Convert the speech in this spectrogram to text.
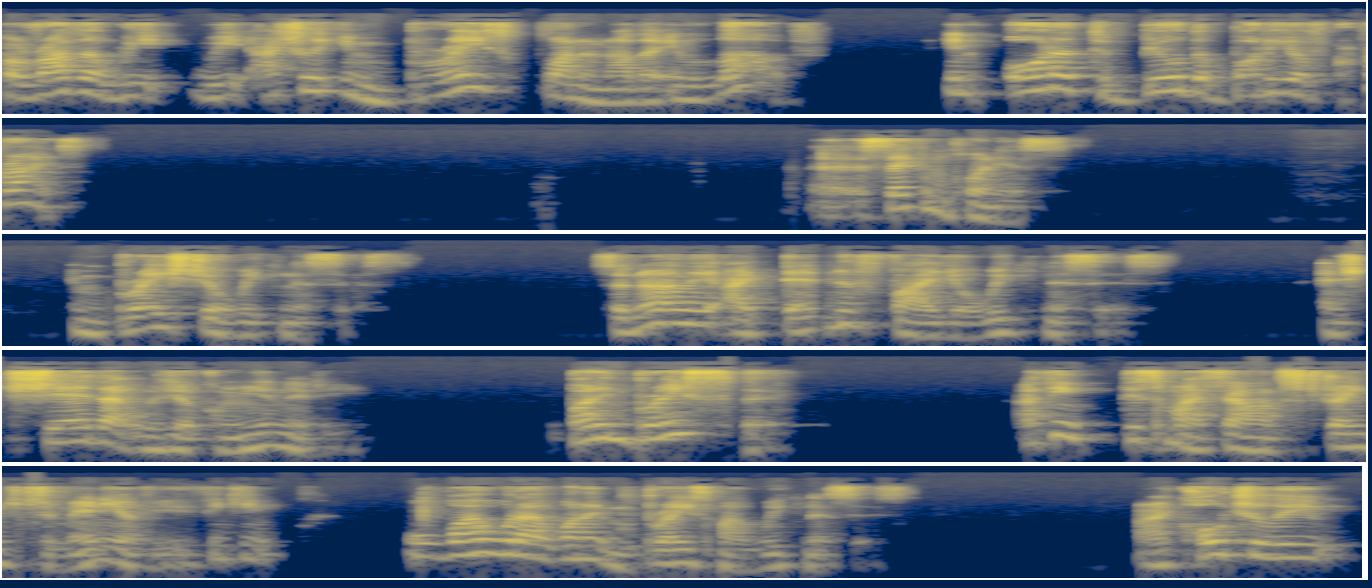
but rather we, we actually embrace one another in love in order to build the body of Christ. Uh, second point is embrace your weaknesses. So not only identify your weaknesses and share that with your community, but embrace it. I think this might sound strange to many of you, thinking, well, why would I want to embrace my weaknesses? Right? Culturally,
